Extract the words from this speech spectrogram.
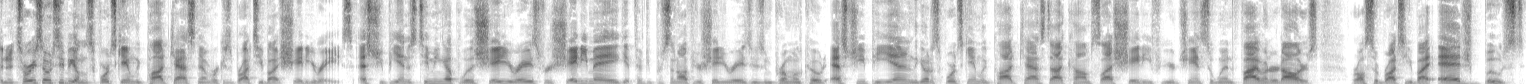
The Notorious OTB on the Sports Gambling Podcast Network is brought to you by Shady Rays. SGPN is teaming up with Shady Rays for Shady May. Get 50% off your Shady Rays using promo code SGPN and go to sportsgamblingpodcast.com slash shady for your chance to win $500. We're also brought to you by Edge Boost.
